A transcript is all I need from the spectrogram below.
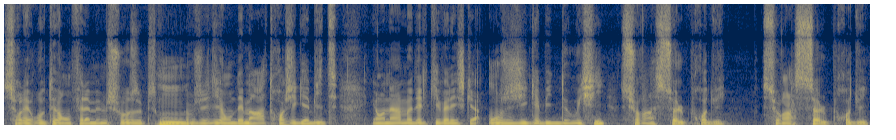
sur les routeurs, on fait la même chose. Parce que, Hmm. comme je l'ai dit, on démarre à 3 gigabits et on a un modèle qui va aller jusqu'à 11 gigabits de Wi-Fi sur un seul produit. Sur un seul produit.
